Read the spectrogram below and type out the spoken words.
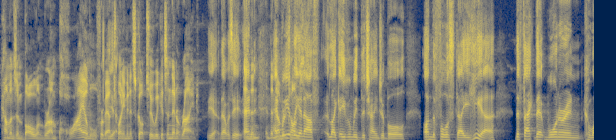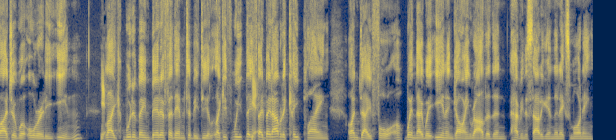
Cummins and Boland were unplayable for about Mm, yeah. 20 minutes, got two wickets, and then it rained. yeah, that was it. And And, the- and the number of weirdly times- enough, like even with the change of ball on the fourth day here, the fact that Warner and Khawaja were already in, Yeah. like, would have been better for them to be dealing. Like, if we if Yeah. they'd been able to keep playing on day four when they were in and going, rather than having to start again the next morning,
